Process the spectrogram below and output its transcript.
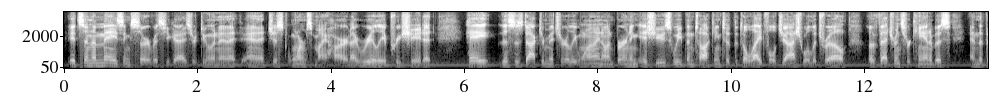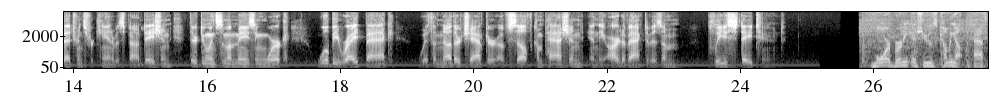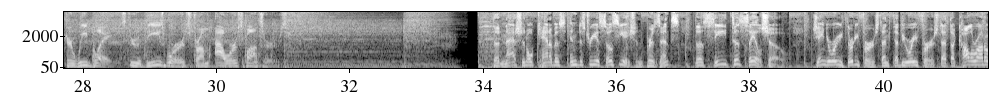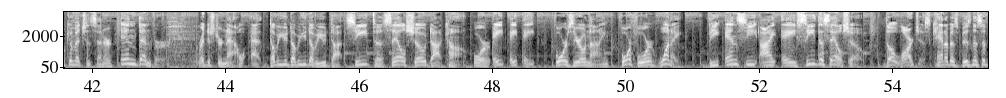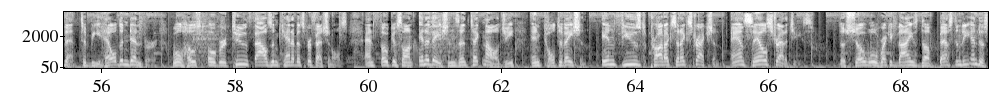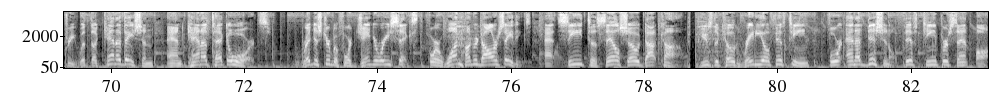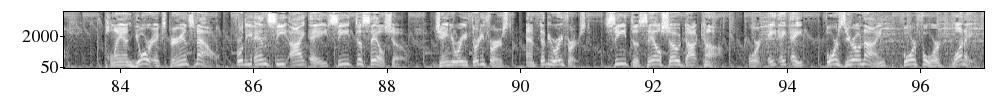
It's an amazing service you guys are doing, and it and it just warms my heart. I really appreciate it. Hey, this is Dr. Mitch Earleywine on Burning Issues. We've been talking to the delightful Joshua Littrell of Veterans for Cannabis and the Veterans for Cannabis Foundation. They're doing some amazing work. We'll be right back with another chapter of self compassion and the art of activism. Please stay tuned. More burning issues coming up after we blaze through these words from our sponsors. The National Cannabis Industry Association presents the Seed to Sale Show, January 31st and February 1st at the Colorado Convention Center in Denver. Register now at www.seedtosaleshow.com or 888 409 4418. The NCIA Seed to Sale Show, the largest cannabis business event to be held in Denver, will host over 2,000 cannabis professionals and focus on innovations and technology in cultivation, infused products and extraction, and sales strategies. The show will recognize the best in the industry with the Cannovation and Cannatech Awards. Register before January 6th for $100 savings at seedtosaleshow.com. Use the code RADIO15 for an additional 15% off. Plan your experience now for the NCIA Seed to Sale Show, January 31st and February 1st. Seedtosaleshow.com or 888 409 4418.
